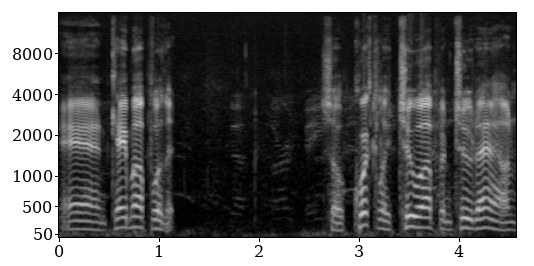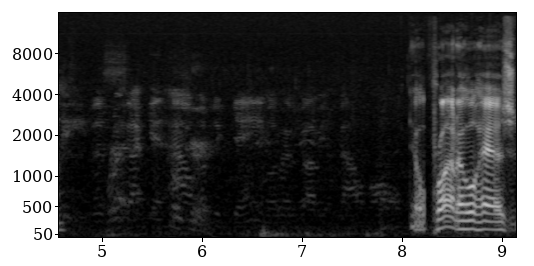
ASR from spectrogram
and came up with it. So quickly, two up and two down. Del Prado has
